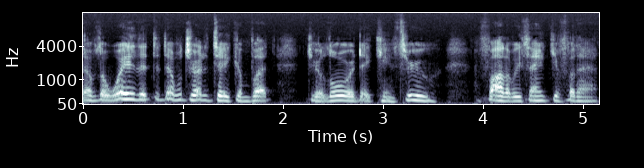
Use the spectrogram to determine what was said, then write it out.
of the way that the devil tried to take them. But dear Lord, they came through. Father, we thank you for that.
